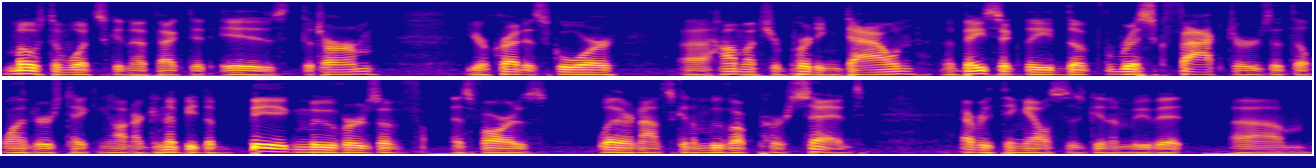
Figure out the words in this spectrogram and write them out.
Most of what's going to affect it is the term, your credit score, uh, how much you're putting down. Uh, basically, the risk factors that the lender is taking on are going to be the big movers of as far as whether or not it's going to move up percent. Everything else is going to move it um,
